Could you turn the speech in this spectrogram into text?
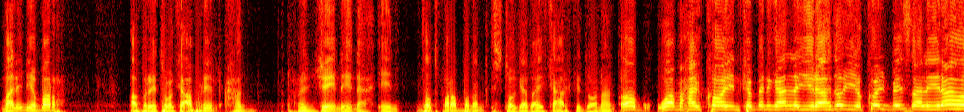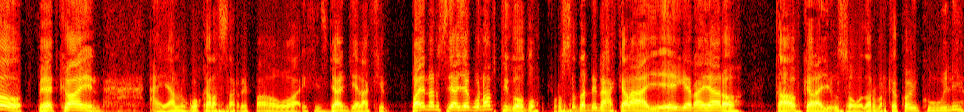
Maalin iyo bar abril waxaan rajaynaynaa in dad fara badan stogyada ay ka arki doonaan. Waa maxay coin kambanigan la yidhaahdo iyo coinbase la yidhaaho bitcoin ayaa lagu kala sarifaa waa exchange laakiin binancy ayagu naftigoodu fursado dhinac kalaha ayay eeganayaano qaabab kale ayay u soo wadaan. Marka koynku weli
